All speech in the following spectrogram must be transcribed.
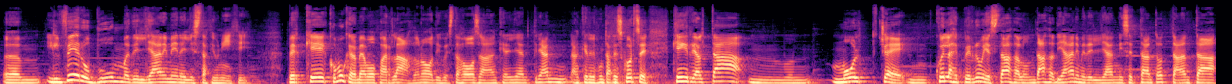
ehm, il vero boom degli anime negli Stati Uniti. Perché comunque abbiamo parlato no, di questa cosa anche, negli altri anni, anche nelle puntate scorse, che in realtà mh, molt- cioè, quella che per noi è stata l'ondata di anime degli anni 70-80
